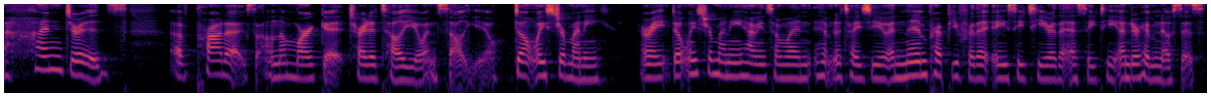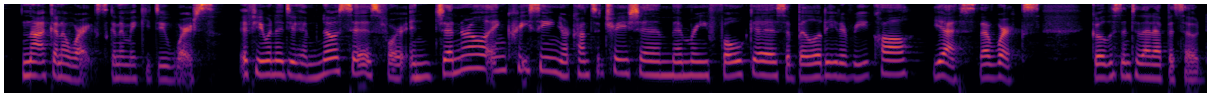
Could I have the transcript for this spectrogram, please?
hundreds of products on the market try to tell you and sell you. Don't waste your money. All right. Don't waste your money having someone hypnotize you and then prep you for the ACT or the SAT under hypnosis. Not going to work. It's going to make you do worse. If you want to do hypnosis for in general increasing your concentration, memory, focus, ability to recall, yes, that works. Go listen to that episode.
